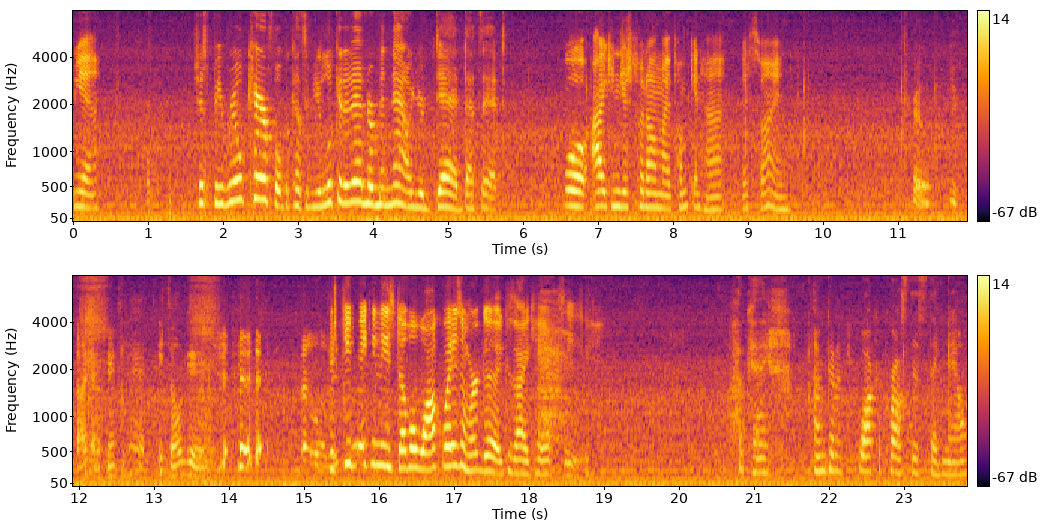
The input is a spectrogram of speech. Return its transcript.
Yeah. Just be real careful because if you look at an Enderman now, you're dead. That's it. Well, I can just put on my pumpkin hat. It's fine. True. I got a fancy hat. It's all good. Just it. keep making these double walkways and we're good because I can't see. Okay, I'm gonna walk across this thing now.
